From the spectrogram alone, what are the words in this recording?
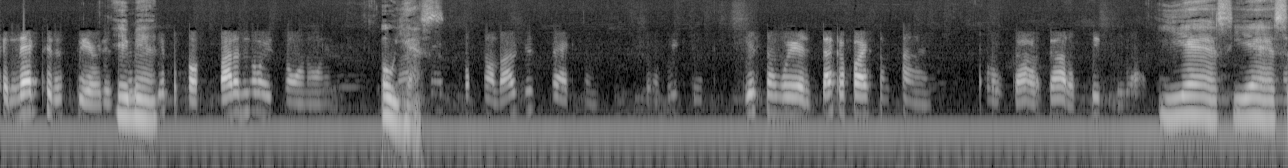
connect to the Spirit. It's really Amen. difficult. A lot of noise going on. Oh yes. A lot of distractions. So if we can get somewhere and sacrifice some time, oh God, God will speak to us. Yes, yes.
